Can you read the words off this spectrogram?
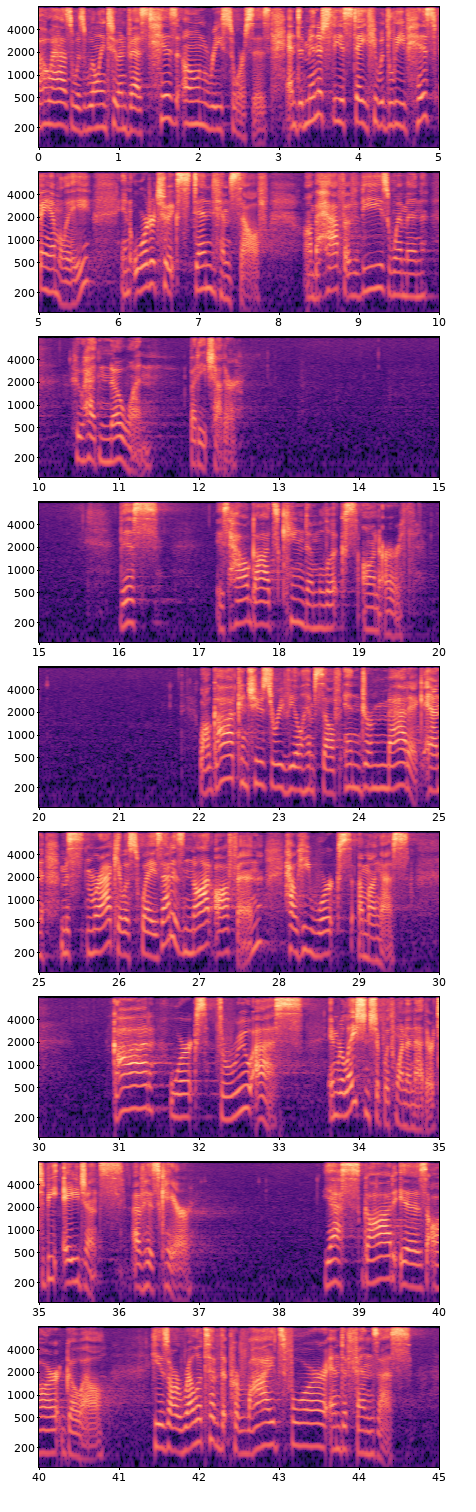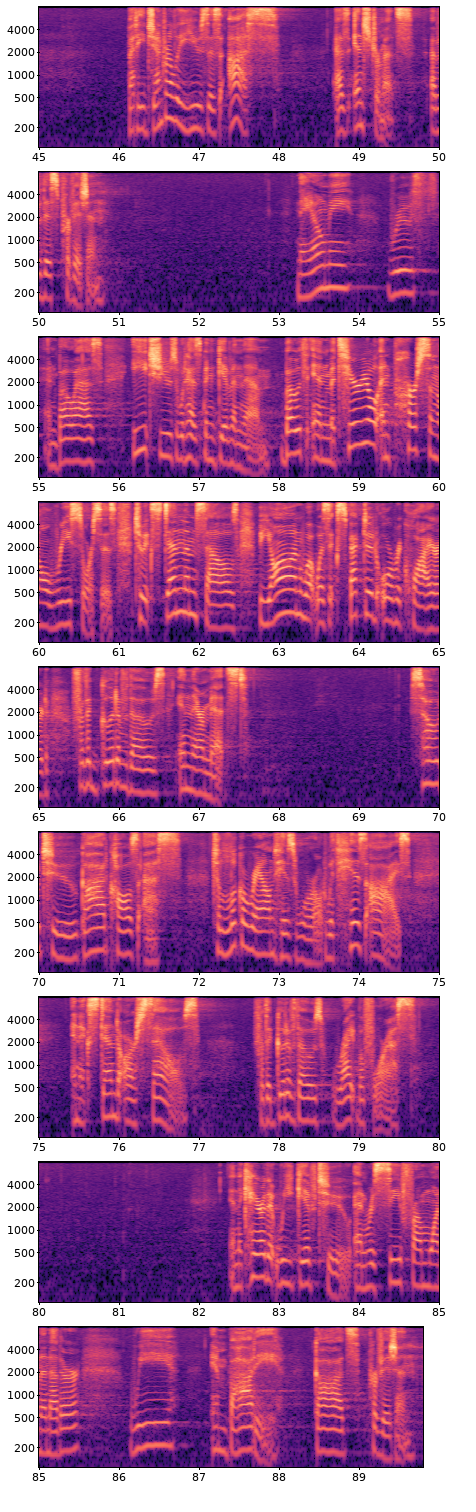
Boaz was willing to invest his own resources and diminish the estate he would leave his family in order to extend himself on behalf of these women who had no one but each other. This is how God's kingdom looks on earth. While God can choose to reveal himself in dramatic and miraculous ways, that is not often how he works among us. God works through us in relationship with one another to be agents of his care. Yes, God is our Goel. He is our relative that provides for and defends us but he generally uses us as instruments of this provision. Naomi, Ruth, and Boaz each use what has been given them, both in material and personal resources, to extend themselves beyond what was expected or required for the good of those in their midst. So, too, God calls us to look around his world with his eyes and extend ourselves for the good of those right before us. In the care that we give to and receive from one another, we embody God's provision.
